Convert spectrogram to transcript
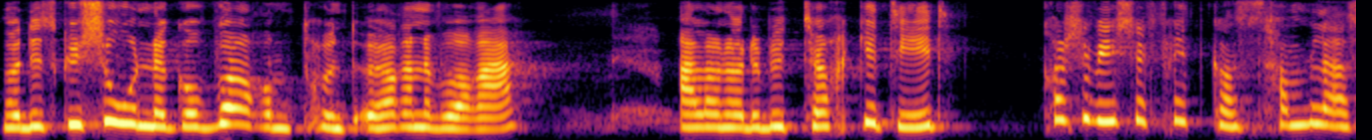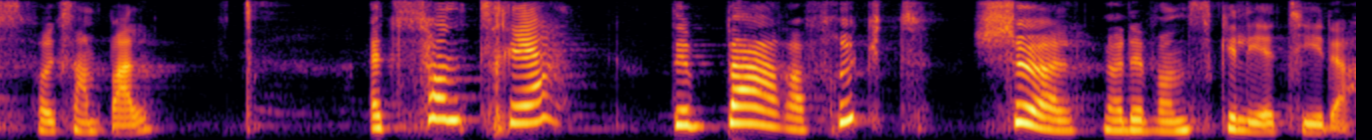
når diskusjonene går varmt rundt ørene våre, eller når det blir tørketid. Kanskje vi ikke fritt kan samles, f.eks. Et sånt tre det bærer frukt sjøl når det er vanskelige tider.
